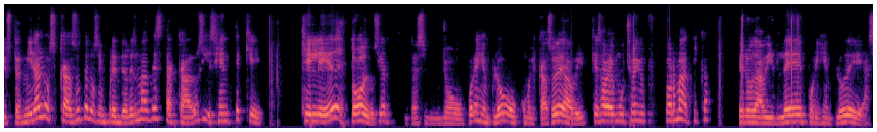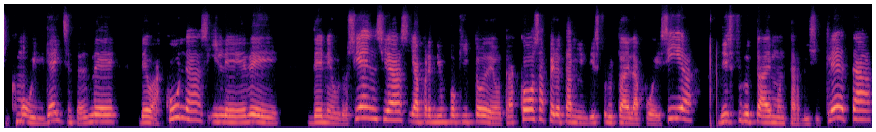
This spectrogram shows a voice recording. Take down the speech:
usted mira los casos de los emprendedores más destacados y es gente que que lee de todo, ¿cierto? Entonces, yo, por ejemplo, o como el caso de David, que sabe mucho de informática, pero David lee, por ejemplo, de, así como Bill Gates, entonces lee de vacunas y lee de, de neurociencias y aprendió un poquito de otra cosa, pero también disfruta de la poesía, disfruta de montar bicicleta,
